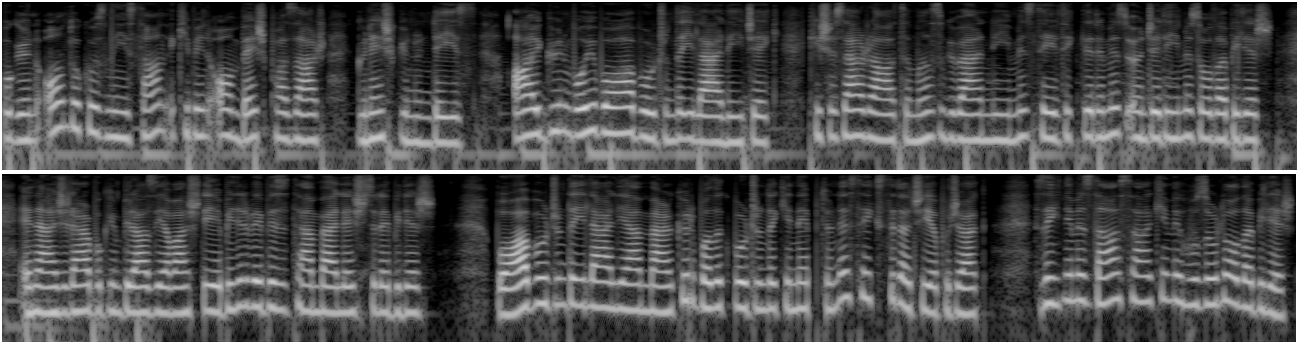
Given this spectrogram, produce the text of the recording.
Bugün 19 Nisan 2015 Pazar, Güneş günündeyiz. Ay gün boyu Boğa burcunda ilerleyecek. Kişisel rahatımız, güvenliğimiz, sevdiklerimiz önceliğimiz olabilir. Enerjiler bugün biraz yavaşlayabilir ve bizi tembelleştirebilir. Boğa burcunda ilerleyen Merkür, Balık burcundaki Neptünle sekstil açı yapacak. Zihnimiz daha sakin ve huzurlu olabilir.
